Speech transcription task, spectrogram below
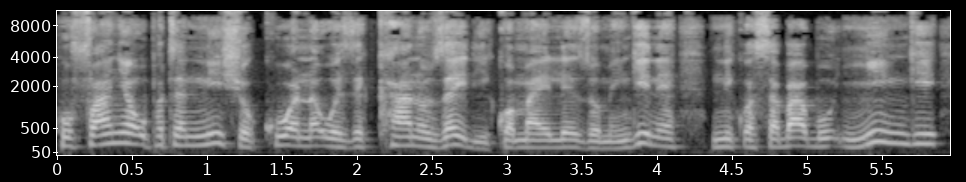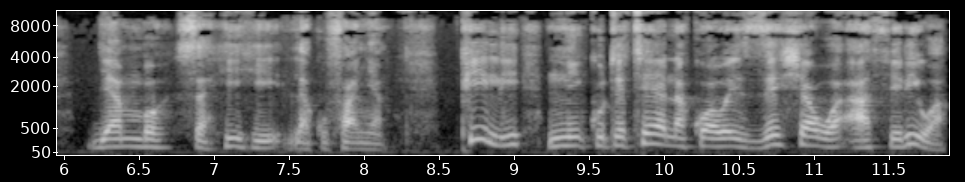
hufanya upatanisho kuwa na uwezekano zaidi. Kwa maelezo mengine, ni kwa sababu nyingi jambo sahihi la kufanya. Pili ni kutetea na kuwawezesha waathiriwa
